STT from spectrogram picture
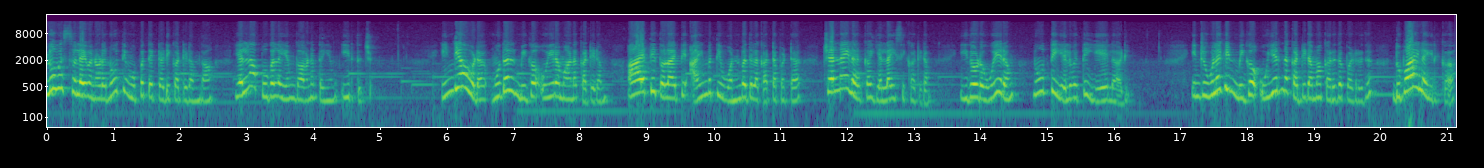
லூவிஸ் சுலைவனோட நூத்தி முப்பத்தெட்டு அடி கட்டிடம் தான் எல்லா புகழையும் கவனத்தையும் ஈர்த்துச்சு. இந்தியாவோட முதல் மிக உயரமான கட்டிடம் ஆயிரத்தி தொள்ளாயிரத்தி ஐம்பத்தி ஒன்பதுல கட்டப்பட்ட சென்னையில இருக்க எல்ஐசி கட்டிடம். இதோட உயரம் நூத்தி எழுபத்தி ஏழு அடி. இன்று உலகின் மிக உயர்ந்த கட்டிடமா கருதப்படுறது துபாயில இருக்க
